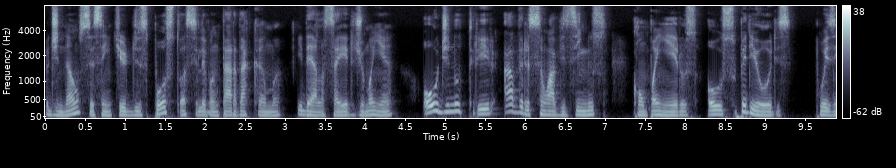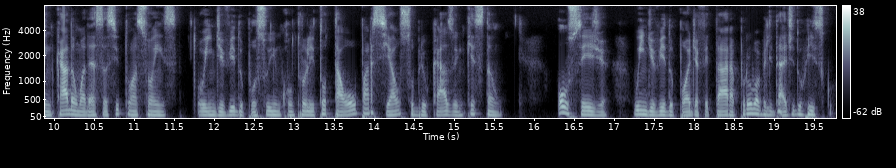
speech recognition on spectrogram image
de não se sentir disposto a se levantar da cama e dela sair de manhã, ou de nutrir aversão a vizinhos, companheiros ou superiores, pois em cada uma dessas situações o indivíduo possui um controle total ou parcial sobre o caso em questão. Ou seja, o indivíduo pode afetar a probabilidade do risco.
